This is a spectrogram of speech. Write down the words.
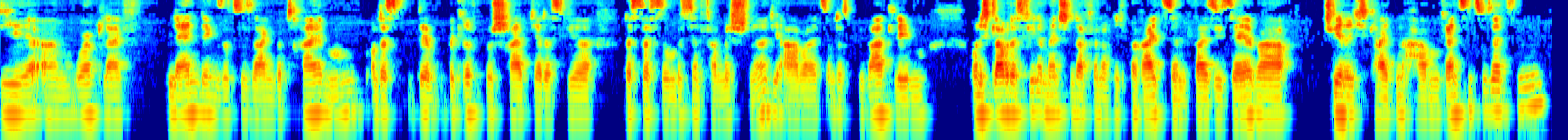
die ähm, Work-Life Landing sozusagen betreiben. Und das, der Begriff beschreibt ja, dass wir, dass das so ein bisschen vermischt, ne, die Arbeits- und das Privatleben. Und ich glaube, dass viele Menschen dafür noch nicht bereit sind, weil sie selber Schwierigkeiten haben, Grenzen zu setzen,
